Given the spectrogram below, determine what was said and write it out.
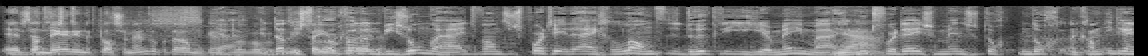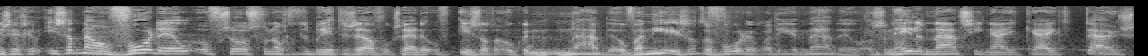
We dat staan derde in het klassement op het ogenblik. hè? En dat is toch ook wel een bijzonderheid, want sporten in eigen land, de druk die je hier meemaakt, moet voor deze mensen toch nog, dan kan iedereen zeggen, is dat nou een voordeel, of zoals vanochtend de Britten zelf ook zeiden, of is dat ook een nadeel? Wanneer is dat een voordeel, wanneer een nadeel? Als een hele natie naar je kijkt, thuis,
